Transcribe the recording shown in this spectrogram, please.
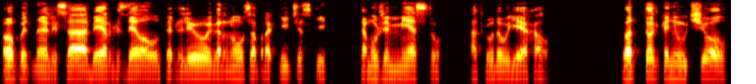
опытная лиса, Берг сделал петлю и вернулся практически к тому же месту, откуда уехал. Вот только не учел,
